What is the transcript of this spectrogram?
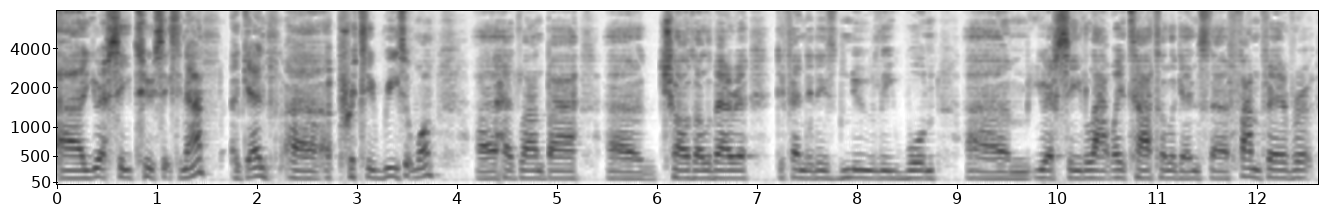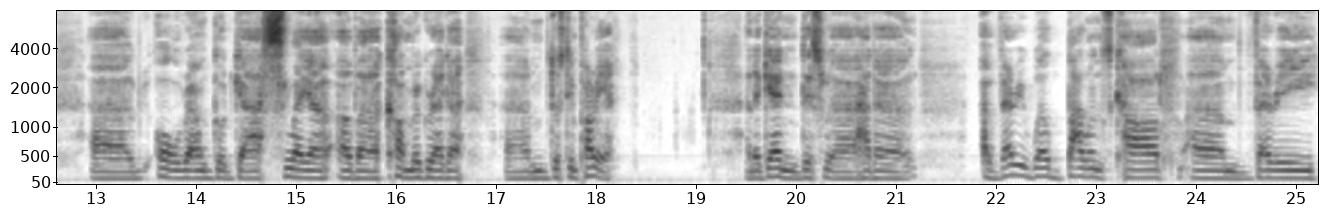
uh, UFC 269. Again, uh, a pretty recent one. Uh, headlined by uh, Charles Oliveira defending his newly won um, UFC lightweight title against uh, fan favourite, all round good guy, slayer of uh, Conor McGregor, um, Dustin Poirier. And again, this had a a very well balanced card, um, very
